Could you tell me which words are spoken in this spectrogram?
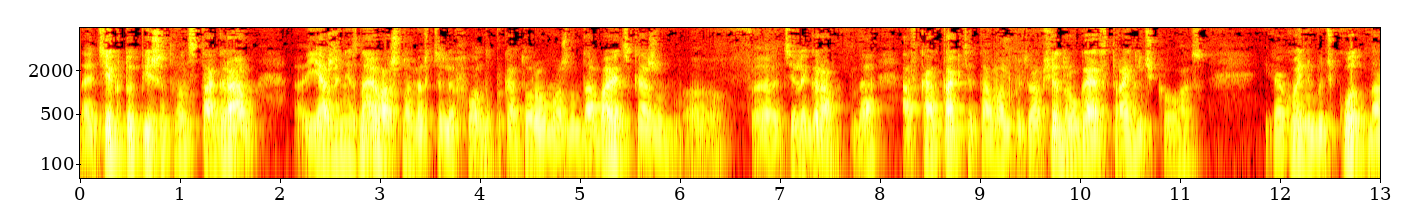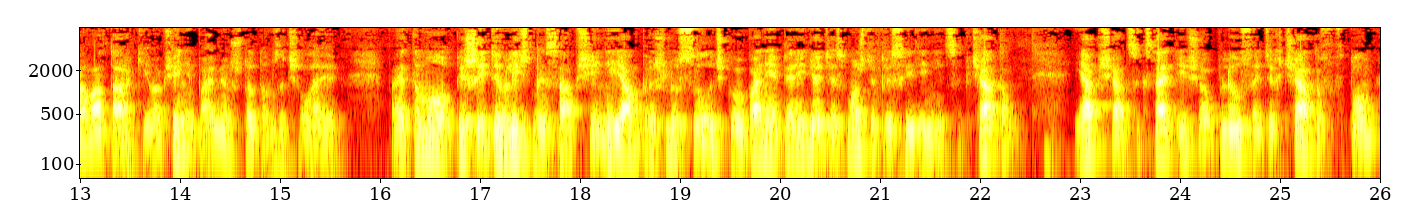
э, те, кто пишет в Инстаграм, э, я же не знаю ваш номер телефона, по которому можно добавить, скажем, в Телеграм. Да? А ВКонтакте там может быть вообще другая страничка у вас. И какой-нибудь код на аватарке. И вообще не поймешь, что там за человек. Поэтому пишите в личные сообщения, я вам пришлю ссылочку, вы по ней перейдете сможете присоединиться к чатам и общаться. Кстати, еще плюс этих чатов в том,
